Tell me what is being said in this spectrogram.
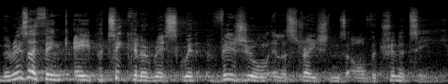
There is, I think, a particular risk with visual illustrations of the Trinity,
